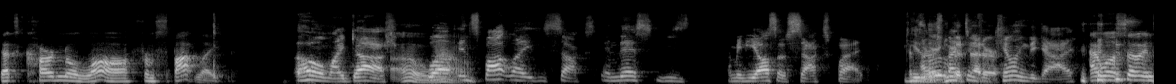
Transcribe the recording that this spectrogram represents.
That's Cardinal Law from Spotlight. Oh my gosh. Oh, well, wow. in Spotlight, he sucks. In this, he's. I mean, he also sucks, but He's I a little bit better. for killing the guy. I well, so in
